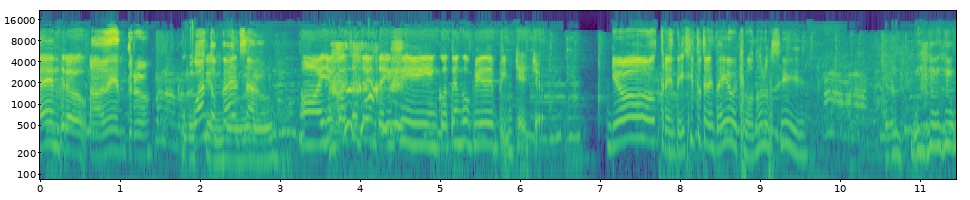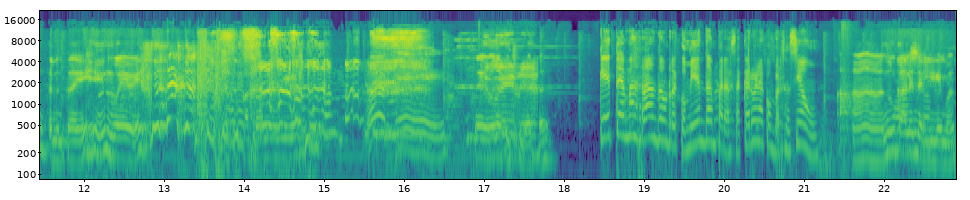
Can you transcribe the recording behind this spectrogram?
Adentro. Adentro. ¿Cuánto calza? Ay, yo calzo 35, tengo pie de pinchecha. Yo 37, 38, no lo sé. 39. Ok. ¿Qué temas random recomiendan para sacar una conversación? Ah, nunca hablen del clima.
